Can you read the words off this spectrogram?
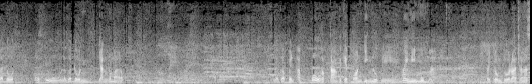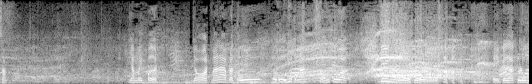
กระโดดโอ้โหแล้วก็โดนยันเข้ามาครับ แล้วก็เป็นอัปโบครับตามไปเก็บบอลยิงลูกนี้ไม่มีมุมฮะไปตรงตัวราชนศักดิ์ยังไม่เปิดยอดมาหน้าประตู โอ้โห อยู่ตรงนั้นสองตัว ยิง โอ้โห เอกลักษณ์ลุง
